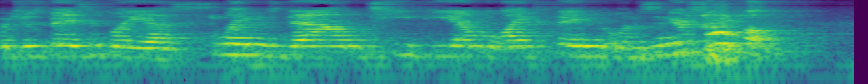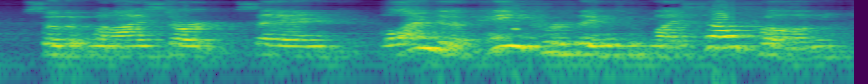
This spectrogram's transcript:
which is basically a slimmed down TPM-like thing that lives in your cell phone. So that when I start saying, well, I'm going to pay for things with my cell phone,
